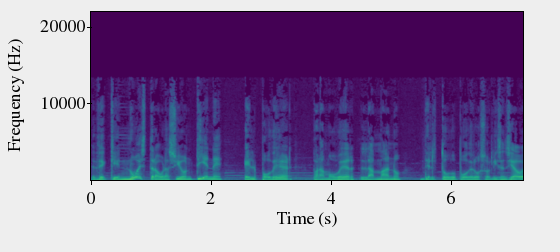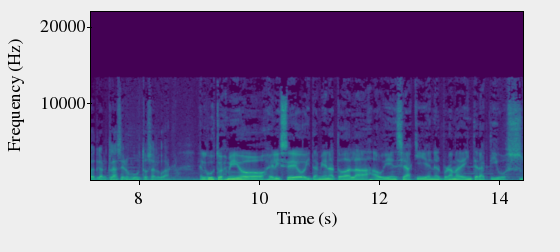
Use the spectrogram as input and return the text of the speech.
de que nuestra oración tiene el poder para mover la mano del Todopoderoso. Licenciado Edgar Klasser, un gusto saludarlo. El gusto es mío, Eliseo, y también a toda la audiencia aquí en el programa de Interactivos.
